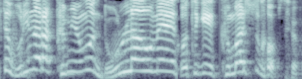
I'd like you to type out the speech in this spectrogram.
일단 우리나라 금융은 놀라움에 어떻게 금할 수가 없어요.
